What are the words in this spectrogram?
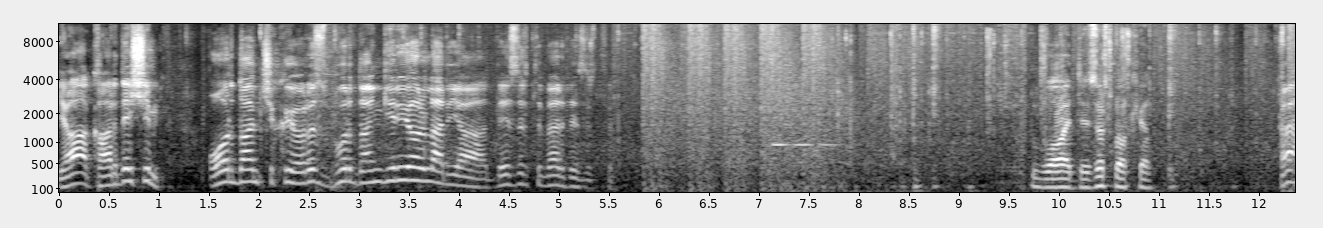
Ya kardeşim oradan çıkıyoruz buradan giriyorlar ya. Desert'ı ver Desert'ı. Vay desert mi akıyorsun? Heh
